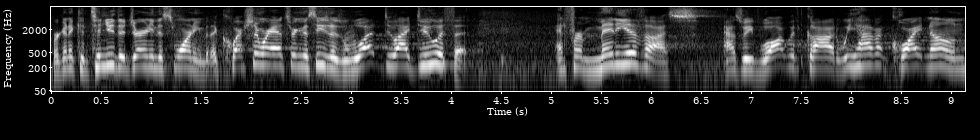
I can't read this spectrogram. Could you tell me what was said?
we're going to continue the journey this morning, but the question we're answering this season is what do I do with it? And for many of us, as we've walked with God, we haven't quite known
